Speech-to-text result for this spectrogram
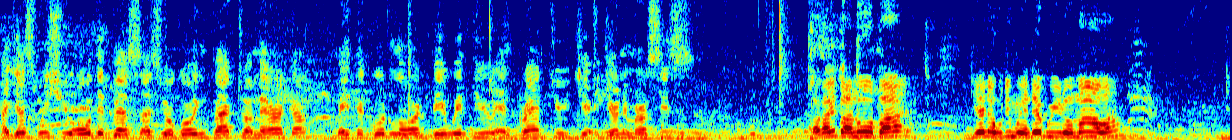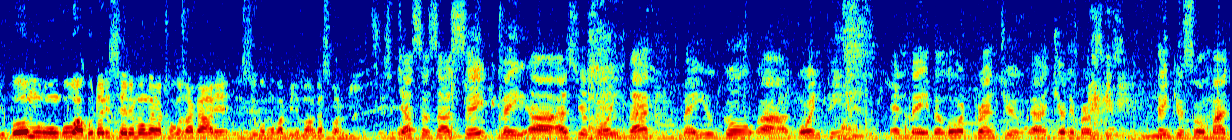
I just wish you all the best as you're going back to America. May the good Lord be with you and grant you journey mercies. pakali panopa ndiyena kuti muyende bwino mawa ndipo mulungu monga kale siwambiri Just as I said, may uh, as you're going back, may you go uh, go in peace, and may the Lord grant you uh, journey mercies. Thank you so much.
